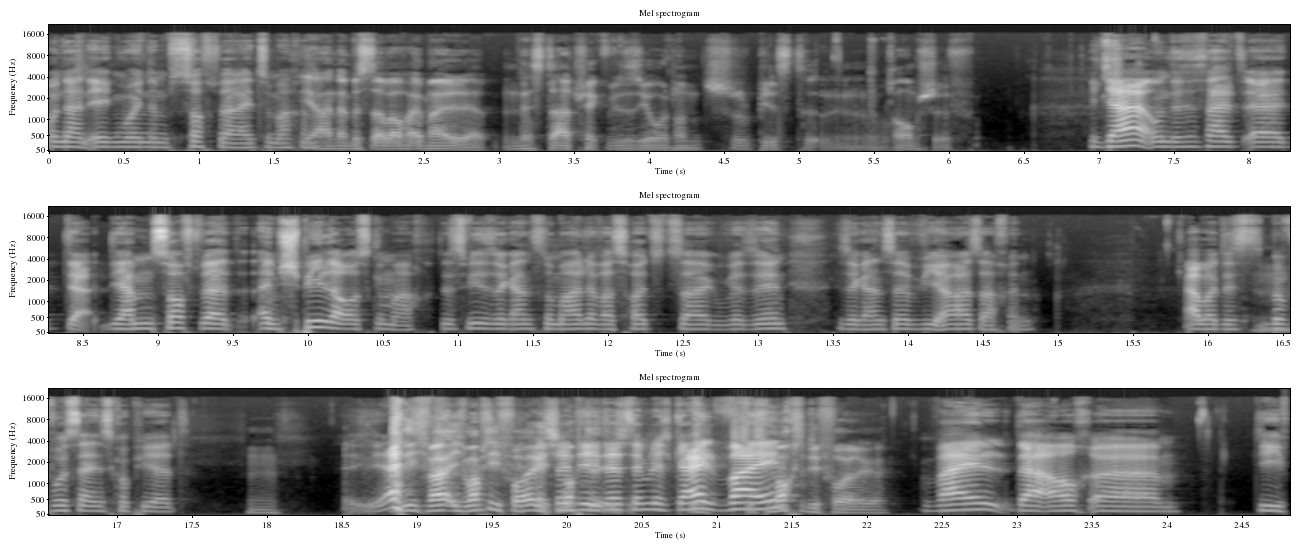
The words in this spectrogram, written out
und dann irgendwo in einem Software reinzumachen. Ja, und dann bist du aber auf einmal in der Star Trek-Vision und spielst Raumschiff. Ja, und es ist halt, äh, die haben Software, ein Spiel daraus gemacht. Das ist wie diese ganz normale, was heutzutage wir sehen, diese ganze VR-Sachen. Aber das Hm. Bewusstsein ist kopiert. Hm. Ja, Ich, war, ich mochte die Folge. ich finde die ich, ziemlich geil, ich, weil, ich mochte die Folge. weil da auch ähm, die,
